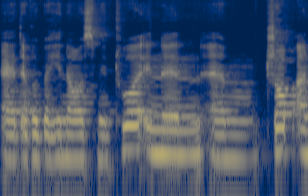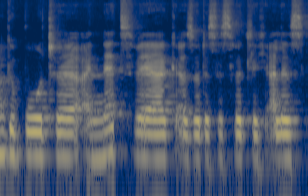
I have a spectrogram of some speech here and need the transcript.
äh, darüber hinaus MentorInnen, ähm, Jobangebote, ein Netzwerk. Also das ist wirklich alles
